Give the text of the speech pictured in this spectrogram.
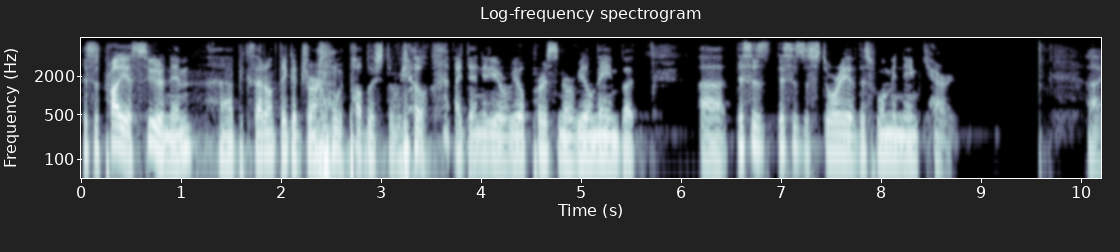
This is probably a pseudonym uh, because I don't think a journal would publish the real identity or real person or real name. But uh, this is this is the story of this woman named Karen. Uh,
